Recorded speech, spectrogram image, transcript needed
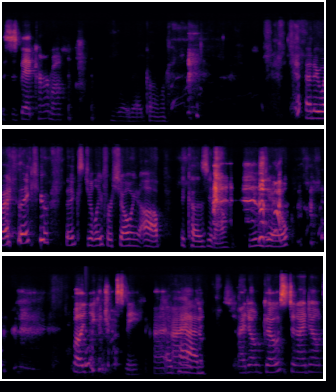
This is bad karma. way bad karma. Anyway thank you. Thanks julie for showing up because you know you do Well, you can trust me. I, I can. don't, I don't ghost and I don't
